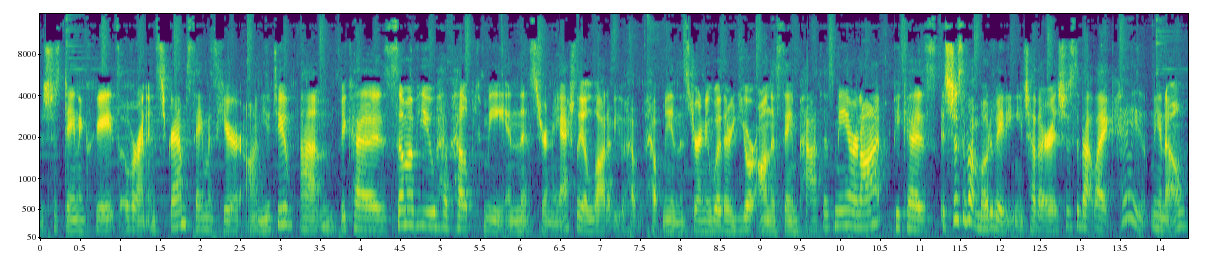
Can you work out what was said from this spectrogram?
It's just Dayna Creates over on Instagram, same as here on YouTube, um, because some of you have helped me in this journey. Actually, a lot of you have helped me in this journey, whether you're on the same path as me or not not because it's just about motivating each other. It's just about like, hey, you know,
